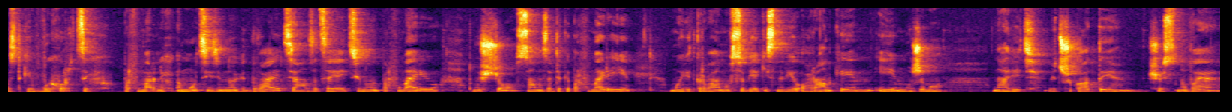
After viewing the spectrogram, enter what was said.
ось такий вихор цих парфумерних емоцій зі мною відбувається. За це я і ціную парфумерію, тому що саме завдяки парфумерії ми відкриваємо в собі якісь нові огранки і можемо навіть відшукати щось нове,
